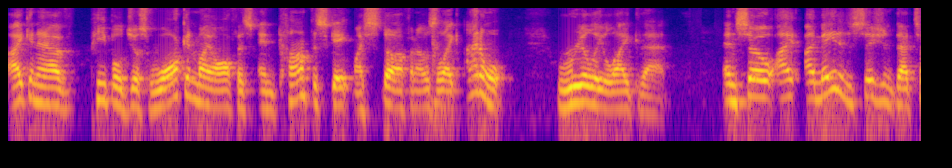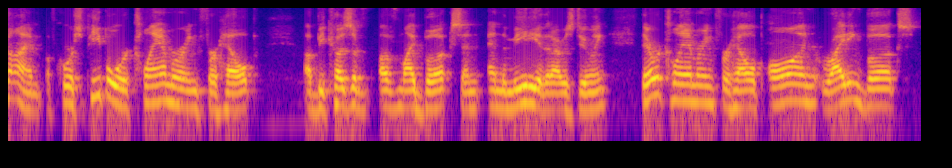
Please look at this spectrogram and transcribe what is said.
I can have people just walk in my office and confiscate my stuff. And I was like, I don't really like that. And so I, I made a decision at that time. Of course, people were clamoring for help uh, because of, of my books and, and the media that I was doing. They were clamoring for help on writing books,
